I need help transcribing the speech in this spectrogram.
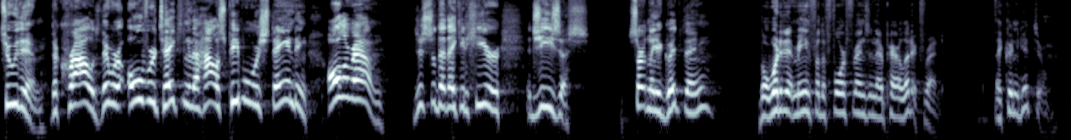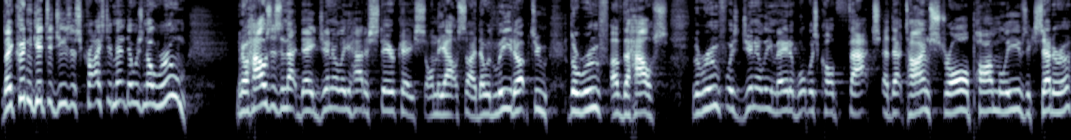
to them. The crowds, they were overtaking the house. People were standing all around just so that they could hear Jesus. Certainly a good thing. But what did it mean for the four friends and their paralytic friend? They couldn't get to him. They couldn't get to Jesus Christ. It meant there was no room. You know, houses in that day generally had a staircase on the outside that would lead up to the roof of the house. The roof was generally made of what was called thatch at that time, straw, palm leaves, etc.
